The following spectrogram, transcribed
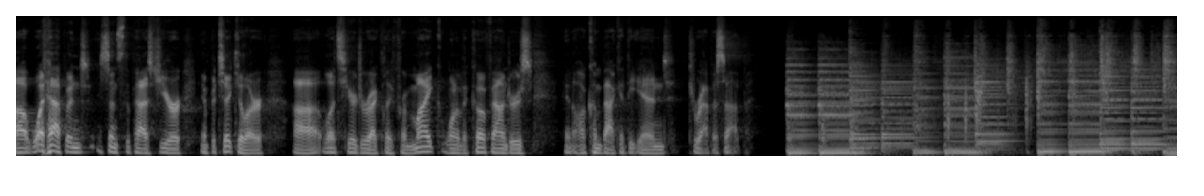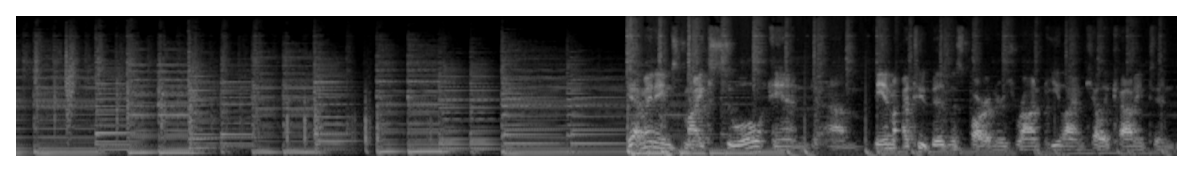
Uh, what happened since the past year, in particular? Uh, let's hear directly from Mike, one of the co-founders, and I'll come back at the end to wrap us up. Yeah, my name's Mike Sewell, and um, me and my two business partners, Ron Eli and Kelly Coddington,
